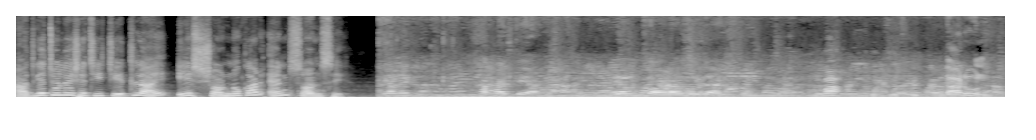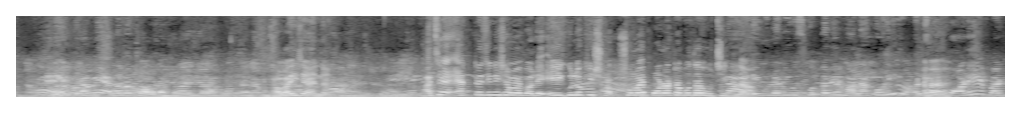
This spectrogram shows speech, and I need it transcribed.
আজকে চলে এসেছি চেতলায় এস স্বর্ণকার অ্যান্ড সনসে বাহ দারুণ ভাবাই যায় না আচ্ছা একটা জিনিস আমায় বলে এইগুলো কি সব সময় পড়াটা বোধহয় উচিত না মানা হ্যাঁ। বাট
